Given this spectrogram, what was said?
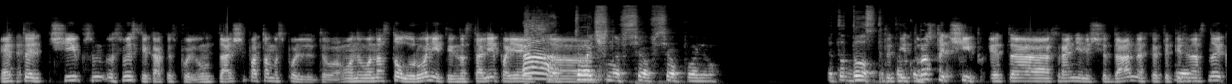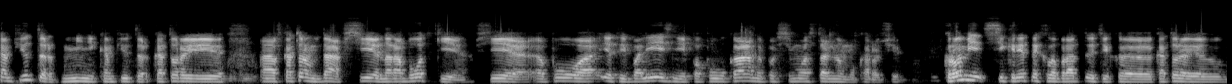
Это чип, в смысле, как использует? Он дальше потом использует его. Он его на стол уронит, и на столе появится... А, точно, все, все понял. Это доступ Это такой. не просто чип, это хранилище данных, это переносной yeah. компьютер, мини-компьютер, который, а, в котором, да, все наработки, все э, по этой болезни, по паукам и по всему остальному, короче. Кроме секретных лабораторий, этих, э, которые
